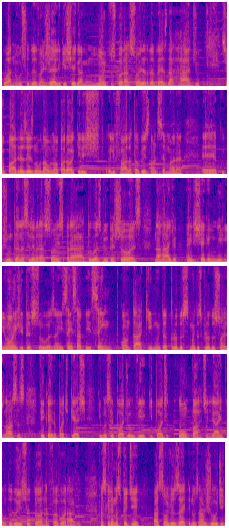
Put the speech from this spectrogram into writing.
o anúncio do evangelho que chega a muitos corações através da rádio. Se o padre às vezes no, na, na paróquia ele, ele fala, talvez no final de semana é, juntando as celebrações para duas mil pessoas, na rádio a gente chega em milhões de pessoas, né? E sem saber, sem contar que muita produ muitas produções nossas fica aí no podcast que você pode ouvir, que pode compartilhar, então tudo isso se torna favorável. Nós queremos pedir a São José que nos ajude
